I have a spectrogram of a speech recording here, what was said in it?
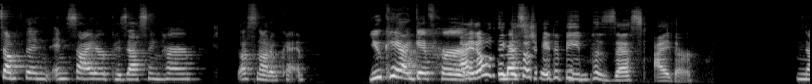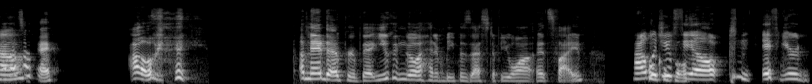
something inside her possessing her, that's not okay. You can't give her. I don't think it's okay to be possessed either. No. Oh, that's okay. Oh, okay. Amanda approved it. You can go ahead and be possessed if you want. It's fine. How would Cool, you cool, feel if you're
